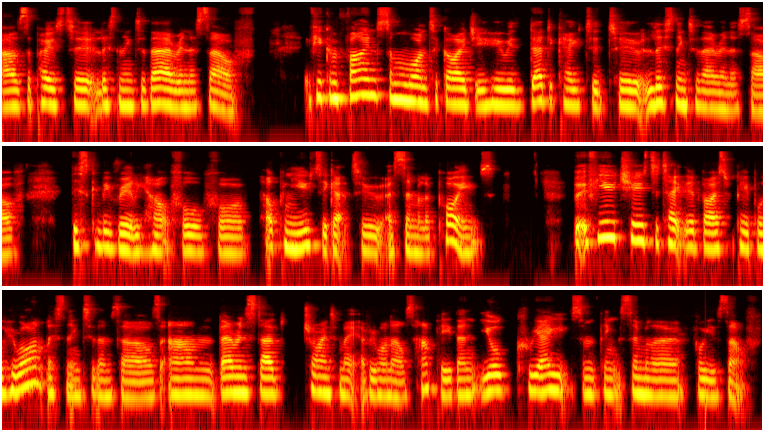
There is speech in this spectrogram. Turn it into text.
as opposed to listening to their inner self? If you can find someone to guide you who is dedicated to listening to their inner self, this can be really helpful for helping you to get to a similar point. But if you choose to take the advice from people who aren't listening to themselves and they're instead trying to make everyone else happy, then you'll create something similar for yourself.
